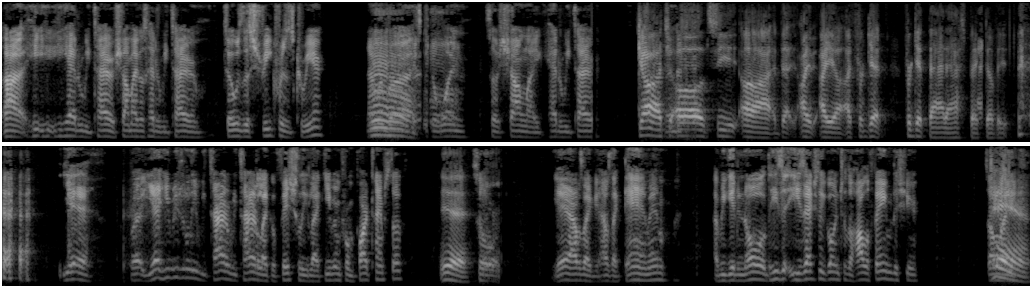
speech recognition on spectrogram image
uh, he he had to retire. Shawn Michaels had to retire, so it was a streak for his career. And I remember uh, the one, so Shawn like had to retire. Gotcha. Then- Oh, see, uh, that, I I uh, I forget forget that aspect of it. Yeah, but yeah, he recently retired. Retired like officially, like even from part time stuff. yeah. So yeah, I was like, I was like, damn man, I'll be getting old. He's he's actually going to the Hall of Fame this year. So I'm like, Damn.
